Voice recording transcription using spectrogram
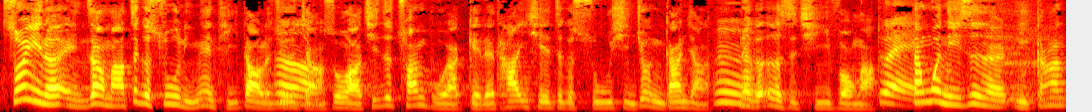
所以呢，哎，你知道吗？这个书里面提到了，就是讲说啊，其实川普啊给了他一些这个书信，就你刚刚讲的那个二十七封啊。对。但问题是呢，你刚刚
